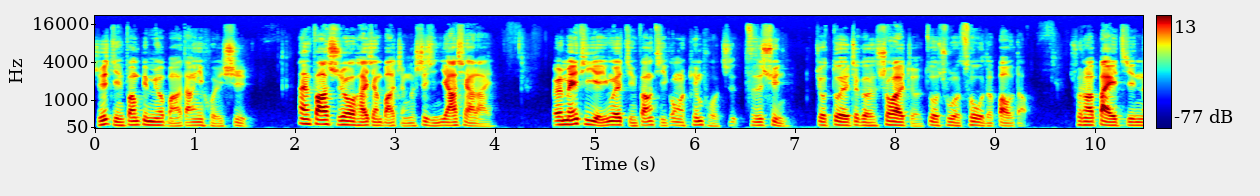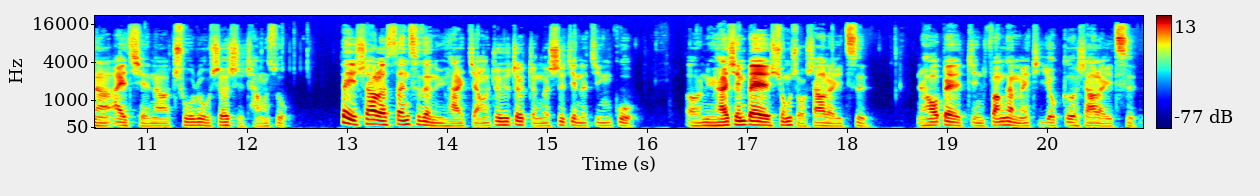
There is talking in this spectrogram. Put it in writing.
只是警方并没有把她当一回事。案发时候还想把整个事情压下来，而媒体也因为警方提供了偏颇资资讯，就对这个受害者做出了错误的报道，说她拜金啊、爱钱啊、出入奢侈场所。被杀了三次的女孩讲的就是这整个事件的经过。呃，女孩先被凶手杀了一次，然后被警方和媒体又各杀了一次。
